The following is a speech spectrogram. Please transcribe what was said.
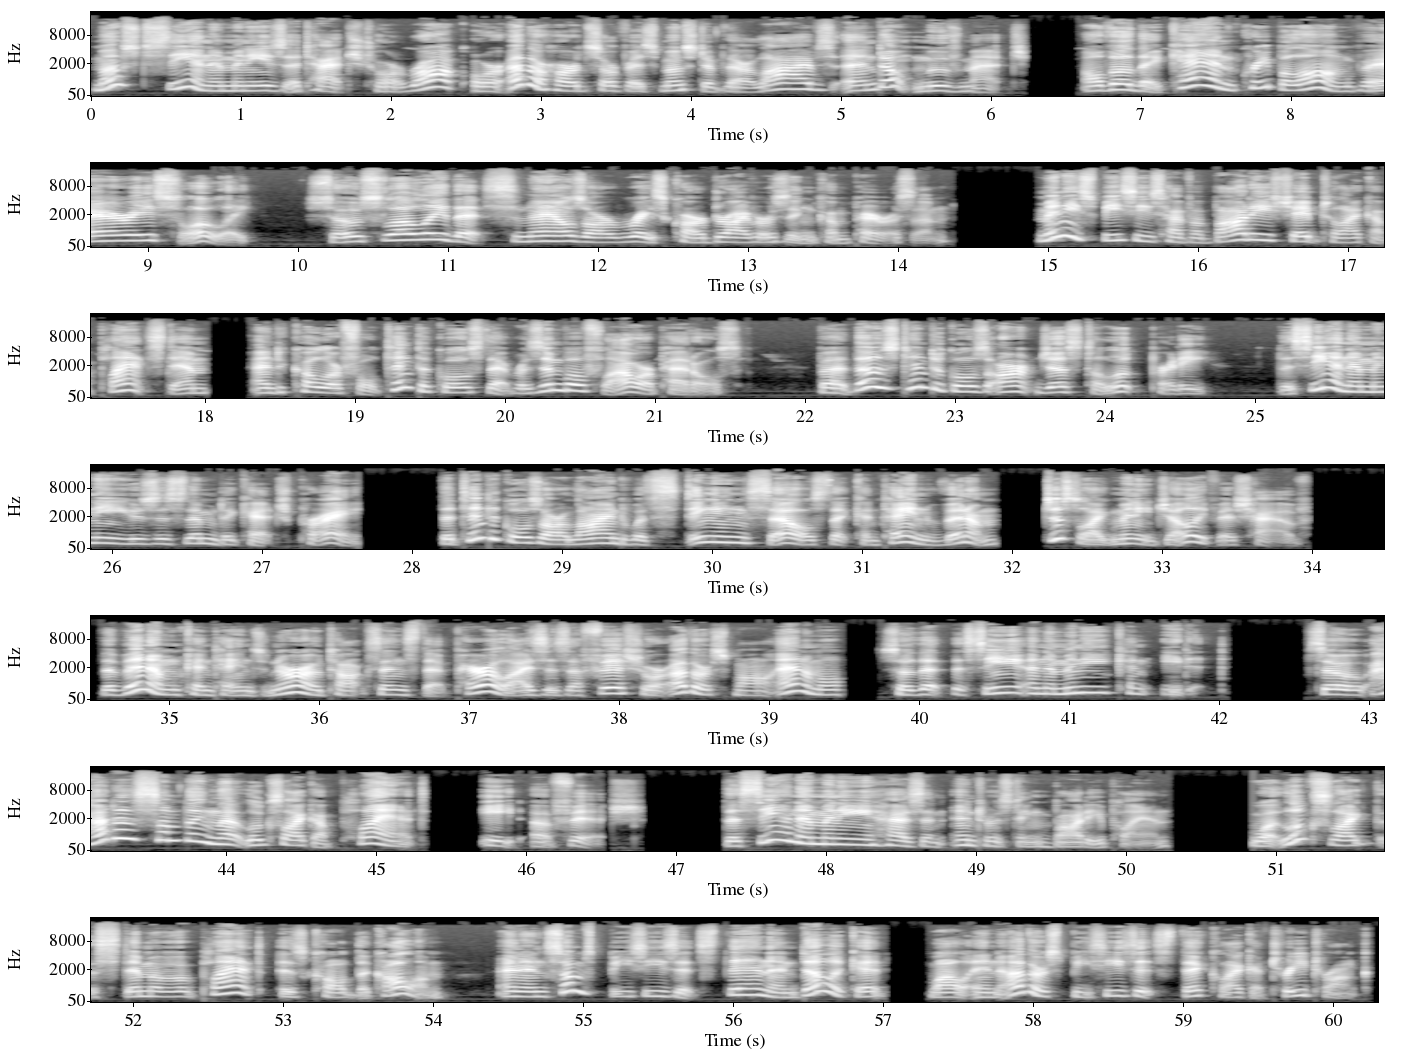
Most sea anemones attach to a rock or other hard surface most of their lives and don't move much, although they can creep along very slowly. So slowly that snails are race car drivers in comparison. Many species have a body shaped like a plant stem and colorful tentacles that resemble flower petals. But those tentacles aren't just to look pretty. The sea anemone uses them to catch prey. The tentacles are lined with stinging cells that contain venom, just like many jellyfish have. The venom contains neurotoxins that paralyzes a fish or other small animal so that the sea anemone can eat it. So, how does something that looks like a plant eat a fish? The sea anemone has an interesting body plan. What looks like the stem of a plant is called the column, and in some species it's thin and delicate while in other species it's thick like a tree trunk.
